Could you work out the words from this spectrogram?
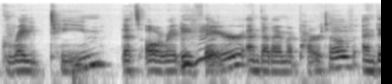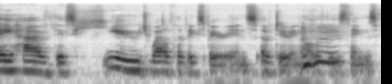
great team that's already mm-hmm. there and that I'm a part of. And they have this huge wealth of experience of doing all of mm-hmm. these things.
